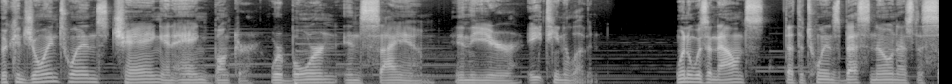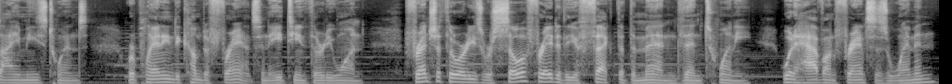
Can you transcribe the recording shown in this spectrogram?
The conjoined twins Chang and Eng Bunker were born in Siam in the year 1811. When it was announced that the twins, best known as the Siamese twins, were planning to come to France in 1831, French authorities were so afraid of the effect that the men, then 20, would have on France's women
